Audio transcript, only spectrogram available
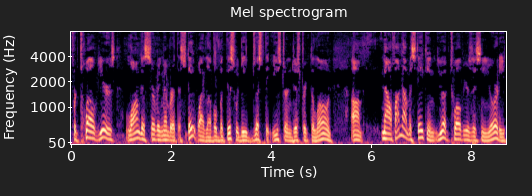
for 12 years, longest serving member at the statewide level, but this would be just the Eastern District alone. Um, now, if I'm not mistaken, you have 12 years of seniority.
